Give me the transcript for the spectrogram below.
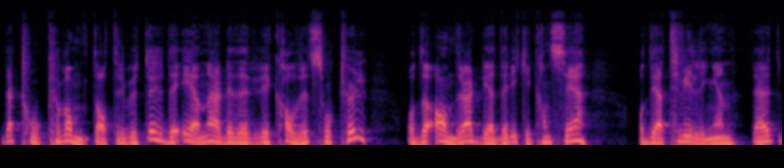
det er to kvanteattributter. Det ene er det dere kaller et sort hull, og det andre er det dere ikke kan se, og det er tvillingen. Det er et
